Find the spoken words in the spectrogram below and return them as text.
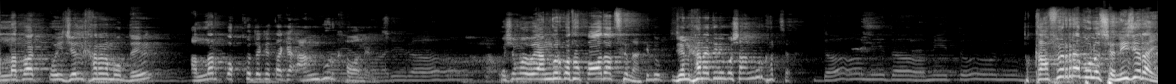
আল্লাহ পাক ওই জেলখানার মধ্যে আল্লাহর পক্ষ থেকে তাকে আঙ্গুর খাওয়ালেন। ওই সময় ওই আঙ্গুর কথা পাওয়া যাচ্ছে না, কিন্তু জেলখানায় তিনি বসে আঙ্গুর খাচ্ছেন। তো কাফেররা বলেছে, নিজেরাই,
